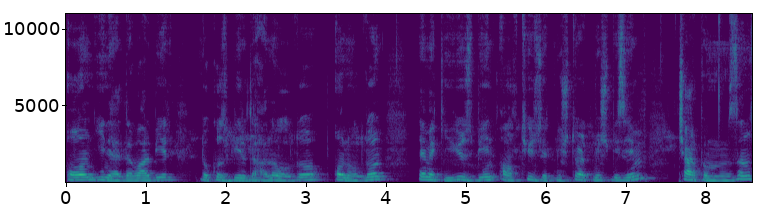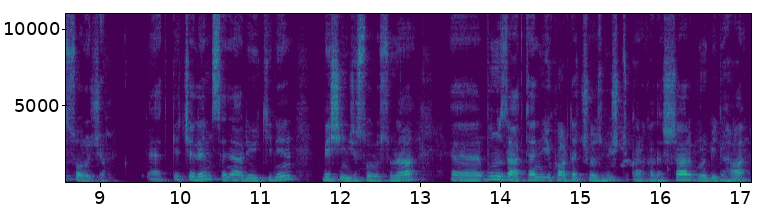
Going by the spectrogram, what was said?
10. Yine elde var 1. 9 bir daha ne oldu? 10 oldu. Demek ki 100.674'müş bizim çarpımımızın sonucu. Evet geçelim senaryo 2'nin 5. sorusuna. Ee, bunu zaten yukarıda çözmüştük arkadaşlar. Bunu bir daha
